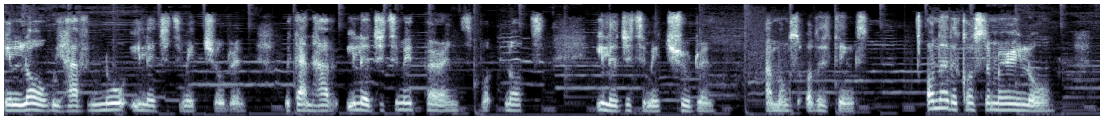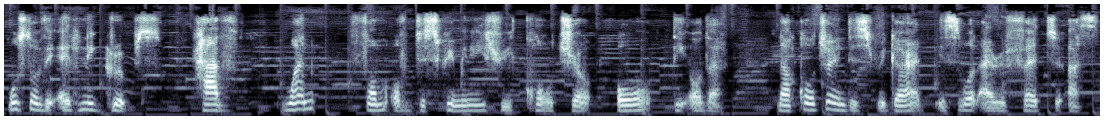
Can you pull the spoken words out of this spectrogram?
in law we have no illegitimate children. We can have illegitimate parents, but not illegitimate children, amongst other things. Under the customary law, most of the ethnic groups have one form of discriminatory culture or the other. Now, culture in this regard is what I refer to as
